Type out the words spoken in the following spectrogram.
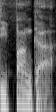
Funka.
